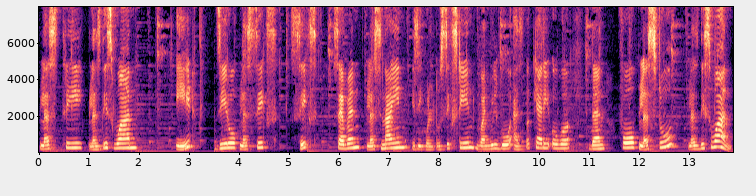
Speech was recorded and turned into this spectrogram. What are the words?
plus three plus this one eight zero plus six six 7 plus 9 is equal to 16. 1 will go as a carryover. Then 4 plus 2 plus this 1.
